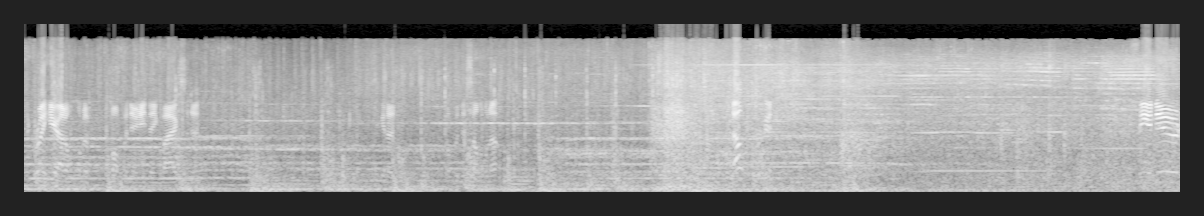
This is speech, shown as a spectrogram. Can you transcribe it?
Like, right here, I don't want to bump into anything by accident. You, dude.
